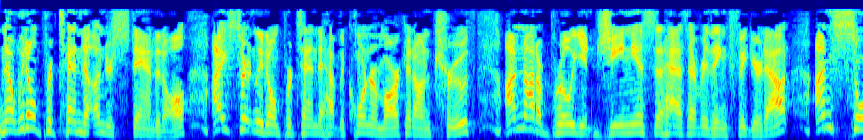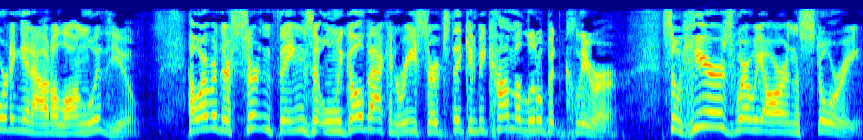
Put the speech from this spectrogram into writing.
Now, we don't pretend to understand it all. I certainly don't pretend to have the corner market on truth. I'm not a brilliant genius that has everything figured out. I'm sorting it out along with you. However, there's certain things that when we go back and research, they can become a little bit clearer. So here's where we are in the story.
